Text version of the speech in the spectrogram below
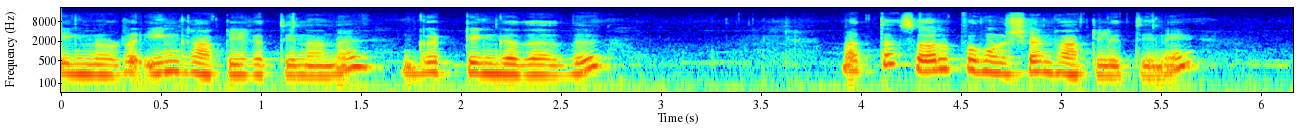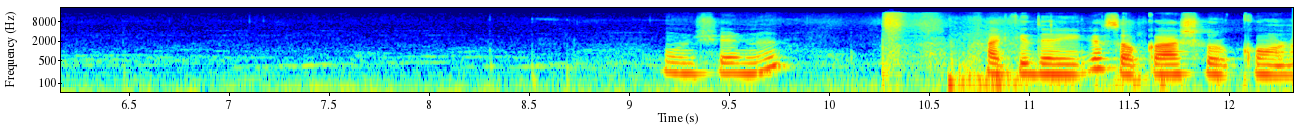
ಈಗ ನೋಡ್ರಿ, ಹಿಂಗೆ ಹಾಕ್ಲಿಕತ್ತೀನಿ ನಾನು, ಗಟ್ಟಿ ಹಿಂಗದ ಅದು. ಮತ್ತು ಸ್ವಲ್ಪ ಹುಣ್ಸೆಹಣ್ಣು ಹಾಕ್ಲಿತ್ತೀನಿ. ಹುಣ್ಸೆಹಣ್ಣು ಹಾಕಿದ್ರೆ ಈಗ ಸೊಕಾಶ್ ಹುರ್ಕೋಣ.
